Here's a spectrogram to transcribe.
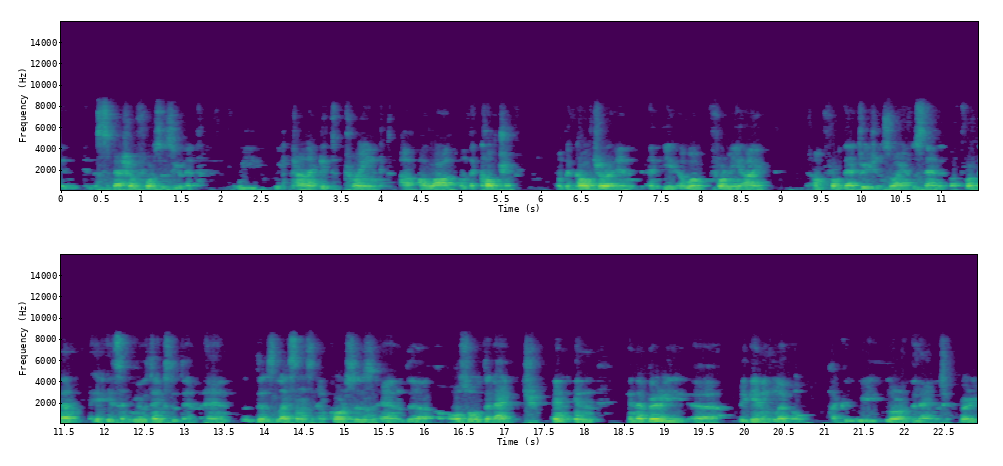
in, in the special forces unit, we we kind of get trained a, a lot on the culture, on the culture, and and well, for me, I I'm from that region, so I understand it. But for them, it's a new things to them, and there's lessons and courses, and uh, also the language in in in a very uh, beginning level. Like we learn the language at very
